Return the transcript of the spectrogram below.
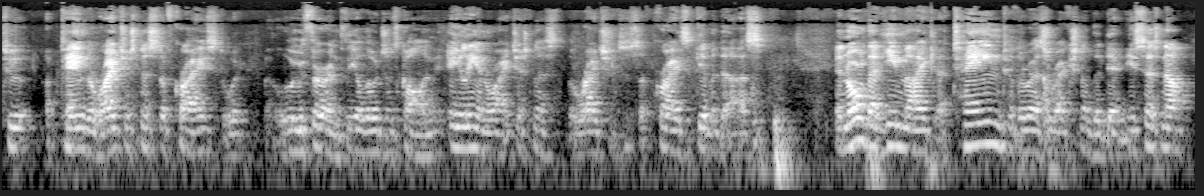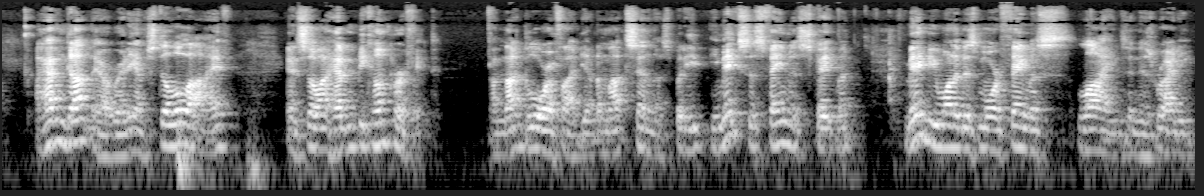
to obtain the righteousness of Christ, what Luther and theologians call an alien righteousness, the righteousness of Christ given to us, in order that he might attain to the resurrection of the dead. He says, Now, I haven't gotten there already. I'm still alive, and so I haven't become perfect. I'm not glorified yet. I'm not sinless. But he, he makes this famous statement, maybe one of his more famous lines in his writing.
